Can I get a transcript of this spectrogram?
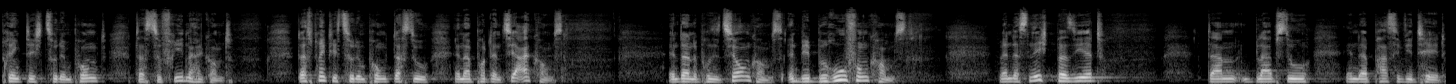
bringt dich zu dem Punkt, dass Zufriedenheit kommt. Das bringt dich zu dem Punkt, dass du in dein Potenzial kommst, in deine Position kommst, in die Berufung kommst. Wenn das nicht passiert, dann bleibst du in der Passivität.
